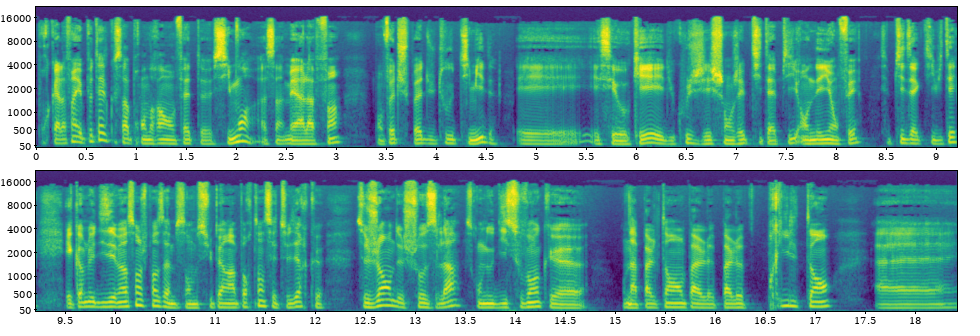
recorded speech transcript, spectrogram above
pour qu'à la fin, et peut-être que ça prendra en fait euh, six mois à ça, mais à la fin, en fait, je suis pas du tout timide et, c'est ok. Et du coup, j'ai changé petit à petit en ayant fait ces petites activités. Et comme le disait Vincent, je pense que ça me semble super important, c'est de se dire que ce genre de choses-là, parce qu'on nous dit souvent que on n'a pas le temps, pas le, pas le pris le temps. Euh,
